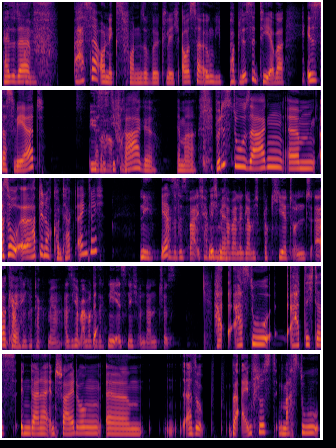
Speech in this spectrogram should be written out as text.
Also da pff, hast du ja auch nichts von so wirklich, außer irgendwie Publicity. Aber ist es das wert? Überhaupt das ist die Frage immer. Würdest du sagen, ähm, achso, äh, habt ihr noch Kontakt eigentlich? Nee, Jetzt? also das war, ich habe ihn mittlerweile, glaube ich, blockiert und äh, okay. gar keinen Kontakt mehr. Also ich habe einfach gesagt, nee, ist nicht und dann tschüss. Hast du, hat dich das in deiner Entscheidung ähm, also beeinflusst? Machst du,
